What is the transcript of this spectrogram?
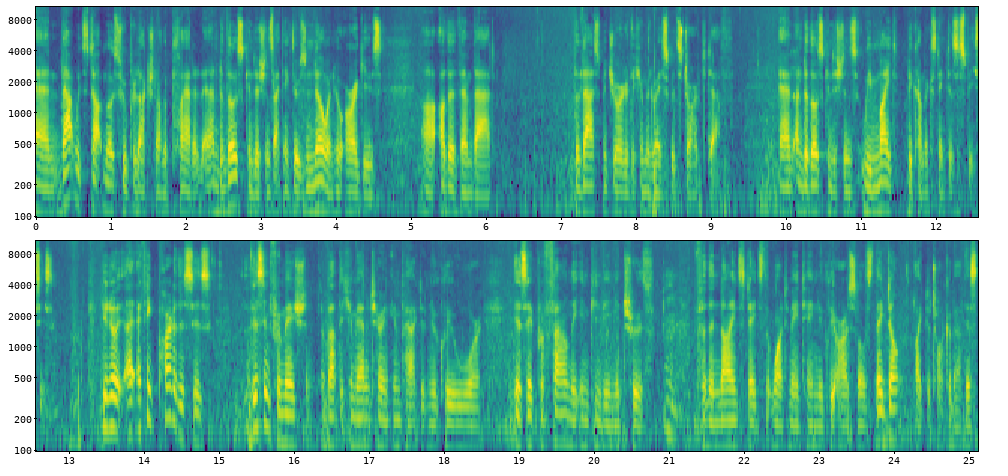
And that would stop most food production on the planet. And under those conditions, I think there's no one who argues uh, other than that the vast majority of the human race would starve to death. And under those conditions, we might become extinct as a species. You know, I, I think part of this is this information about the humanitarian impact of nuclear war is a profoundly inconvenient truth mm. for the nine states that want to maintain nuclear arsenals. They don't like to talk about this.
